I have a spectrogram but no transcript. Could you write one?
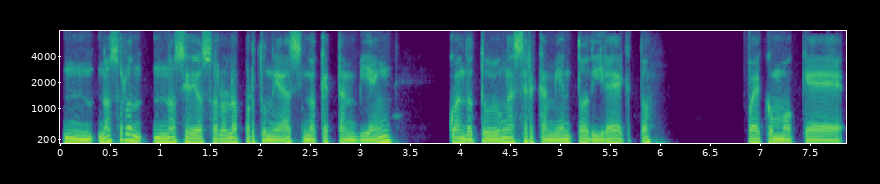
no solo no se dio solo la oportunidad, sino que también cuando tuve un acercamiento directo, fue como que,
